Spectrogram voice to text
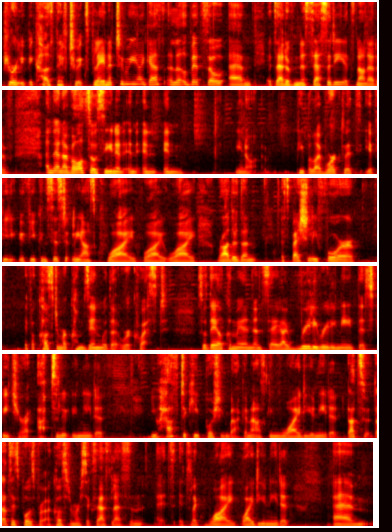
purely because they have to explain it to me, I guess, a little bit. So um, it's out of necessity. It's not out of, and then I've also seen it in, in, in you know, people I've worked with, if you if you consistently ask why, why, why, rather than especially for if a customer comes in with a request. So they'll come in and say, I really, really need this feature. I absolutely need it. you have to keep pushing back and asking why do you need it. That's that's I suppose for a customer success lesson. It's it's like why why do you need it? Um,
